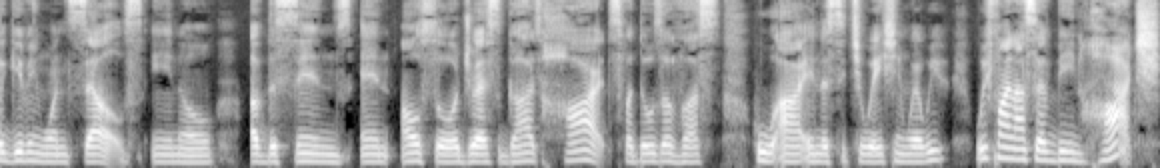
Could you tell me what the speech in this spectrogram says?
forgiving oneself, you know, of the sins and also address God's hearts for those of us who are in the situation where we we find ourselves being harsh,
